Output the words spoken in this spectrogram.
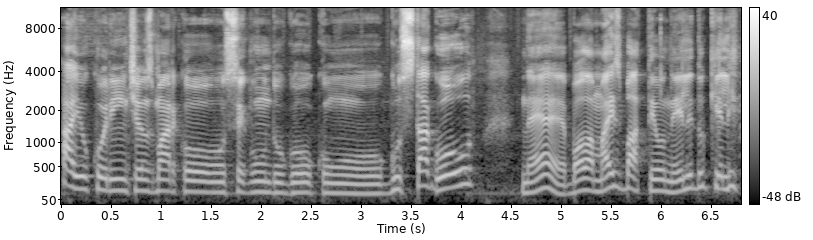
Aí o Corinthians marcou o segundo gol com o Gustavo né? A bola mais bateu nele do que ele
